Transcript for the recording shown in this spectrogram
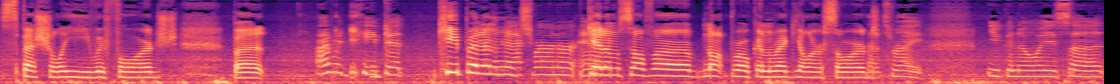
specially reforged. But I would keep it keep it in the back burner and get himself a not broken regular sword. That's right. You can always uh,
